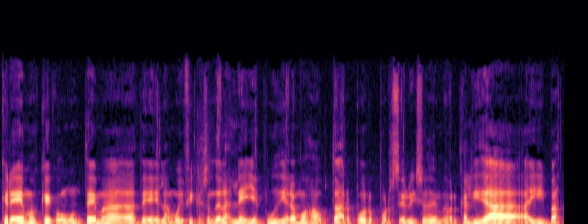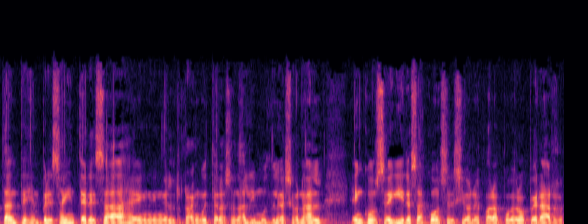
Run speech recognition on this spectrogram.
creemos que con un tema de la modificación de las leyes pudiéramos optar por, por servicios de mejor calidad. Hay bastantes empresas interesadas en, el rango internacional y multinacional en conseguir esas concesiones para poder operar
